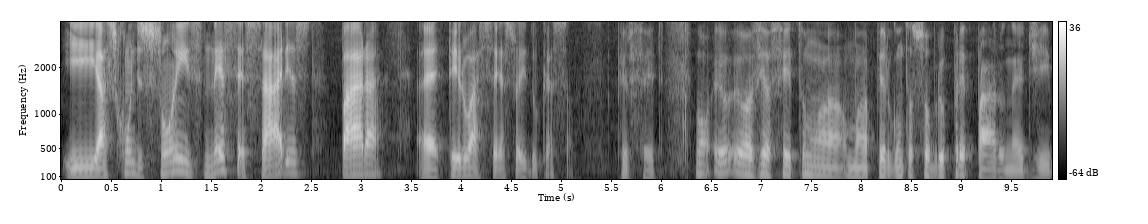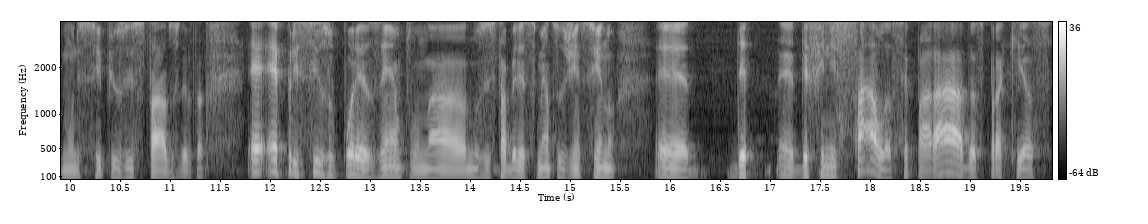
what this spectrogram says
e as condições necessárias para é, ter o acesso à educação. Perfeito. Bom, eu, eu havia feito uma, uma pergunta sobre o preparo né, de municípios e estados, deputado. É, é preciso, por exemplo, na, nos estabelecimentos de ensino, é, de, é, definir salas separadas para que as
